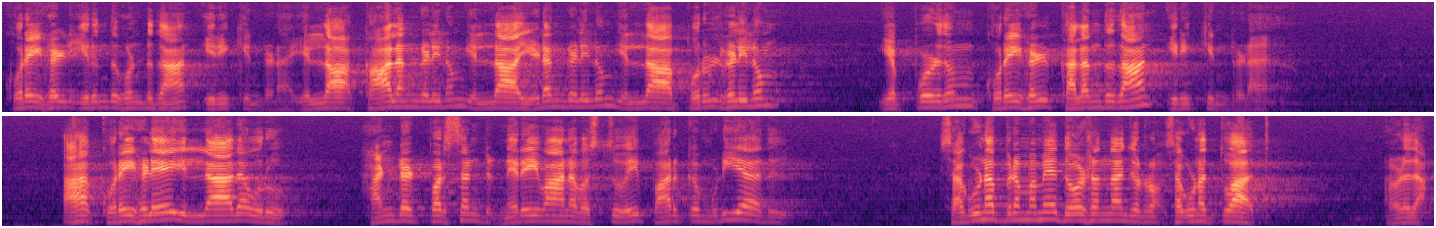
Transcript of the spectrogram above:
குறைகள் இருந்து கொண்டுதான் இருக்கின்றன. எல்லா காலங்களிலும் எல்லா இடங்களிலும் எல்லா பொருள்களிலும் எப்பொழுதும் குறைகள் கலந்துதான் இருக்கின்றன. ஆக குறைகளே இல்லாத ஒரு ஹண்ட்ரட் பர்சன்ட் நிறைவான வஸ்துவை பார்க்க முடியாது. சகுண பிரம்மமே தோஷந்தான் சொல்கிறோம் சகுணத்வாத். அவ்வளோதான்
